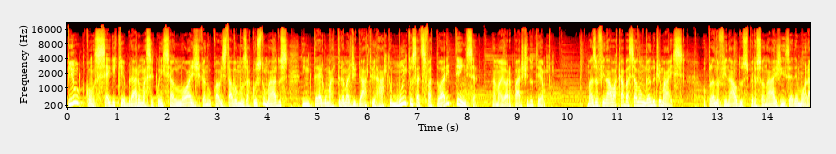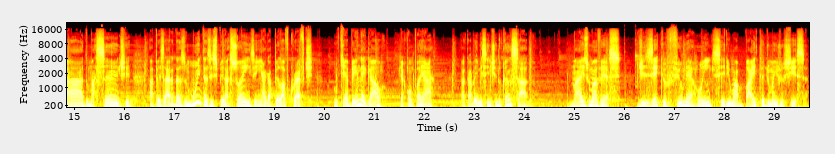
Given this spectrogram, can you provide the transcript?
Bill consegue quebrar uma sequência lógica no qual estávamos acostumados e entrega uma trama de gato e rato muito satisfatória e tensa, na maior parte do tempo mas o final acaba se alongando demais. O plano final dos personagens é demorado, maçante, apesar das muitas inspirações em HP Lovecraft, o que é bem legal de acompanhar, eu acabei me sentindo cansado. Mais uma vez, dizer que o filme é ruim seria uma baita de uma injustiça.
